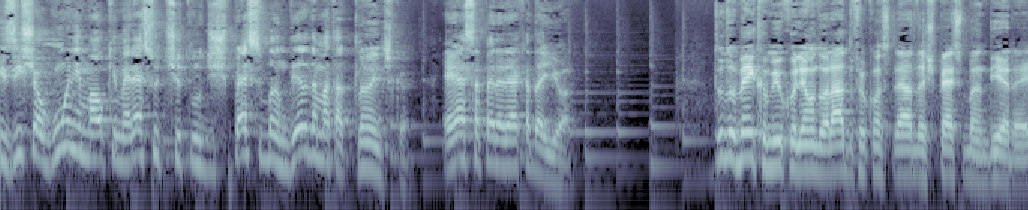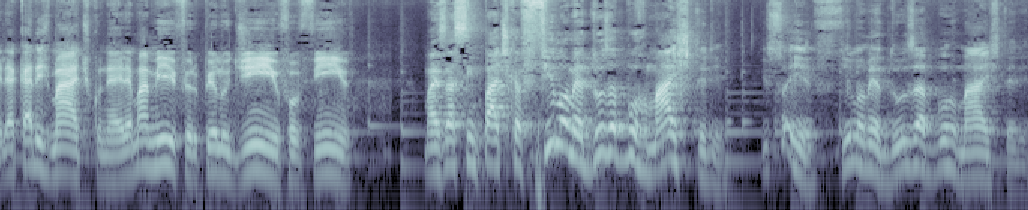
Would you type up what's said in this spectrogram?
existe algum animal que merece o título de espécie bandeira da Mata Atlântica, é essa perereca daí, ó. Tudo bem que o mico-leão dourado foi considerado a espécie bandeira. Ele é carismático, né? Ele é mamífero, peludinho, fofinho. Mas a simpática Filomedusa burmasteri, isso aí, Filomedusa burmasteri,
